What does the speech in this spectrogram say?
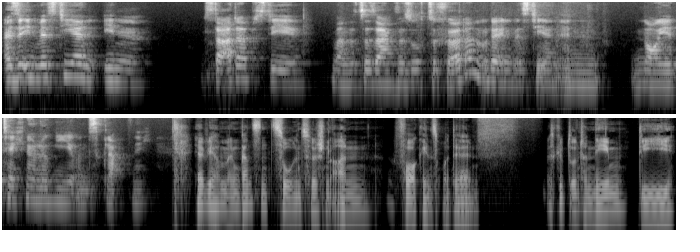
Also investieren in Startups, die man sozusagen versucht zu fördern oder investieren in neue Technologie und es klappt nicht? Ja, wir haben einen ganzen Zoo inzwischen an Vorgehensmodellen. Es gibt Unternehmen, die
